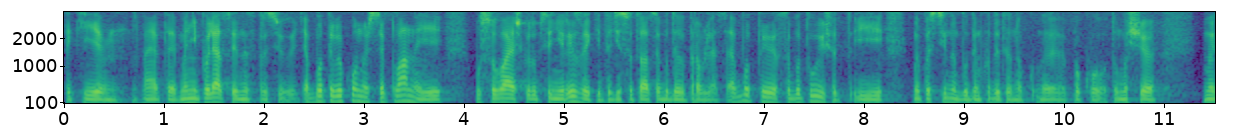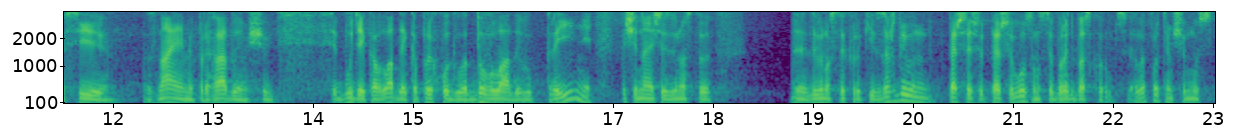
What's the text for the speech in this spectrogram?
такі, знаєте, маніпуляції не спрацюють. Або ти виконуєш цей план і усуваєш корупційні ризики, і тоді ситуація буде виправлятися, або ти саботуєш, і ми постійно будемо ходити е, по колу. Тому що ми всі знаємо і пригадуємо, що будь-яка влада, яка приходила до влади в Україні, починаючи з 90 90-х років, завжди він перший, перший лозунг це боротьба з корупцією. Але потім чомусь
